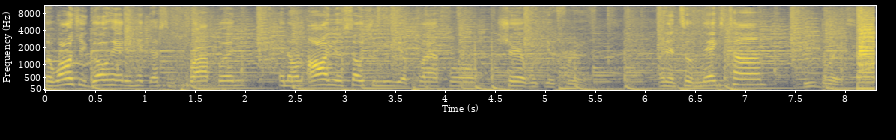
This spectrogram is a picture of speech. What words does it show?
So why don't you go ahead and hit that subscribe button and on all your social media platforms, share it with your friends. And until next time, be blessed.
